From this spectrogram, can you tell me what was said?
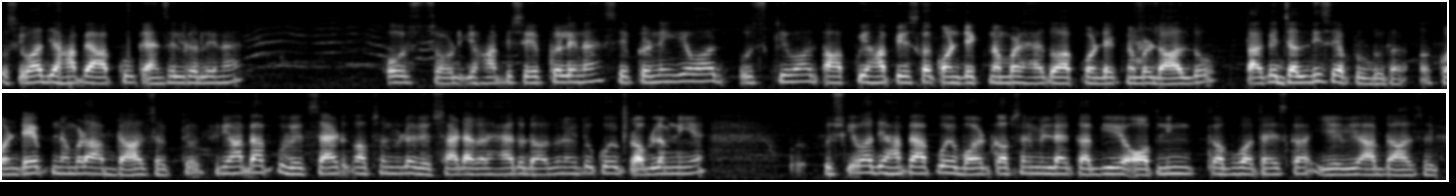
उसके बाद यहाँ पे आपको कैंसिल कर लेना है। और सॉरी यहाँ पे सेव कर लेना है। सेव करने के बाद, उसके बाद आपको यहाँ पे इसका कॉन्टैक्ट नंबर है तो आप कॉन्टैक्ट नंबर डाल दो, ताकि जल्दी से अप्रूव होता है। कॉन्टैक्ट नंबर आप डाल सकते हो। फिर यहाँ पर आपको वेबसाइट का ऑप्शन मिला। वेबसाइट अगर है तो डाल दो, नहीं तो कोई प्रॉब्लम नहीं है। उसके बाद यहाँ पे आपको अबाउट का ऑप्शन मिल रहा है। कब ये ओपनिंग कब हुआ था इसका, ये भी आप डाल सकते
